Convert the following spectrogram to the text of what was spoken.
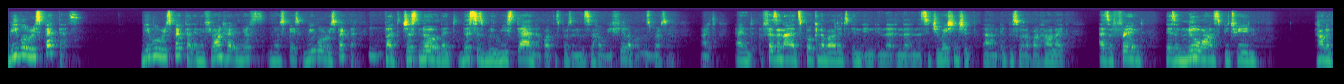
we will respect that. We will respect that. And if you want her in your in your space, we will respect that. But just know that this is where we stand about this person. This is how we feel about this person. Right. And Fez and I had spoken about it in, in, in the in the in the situationship um, episode about how like as a friend, there's a nuance between kind of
